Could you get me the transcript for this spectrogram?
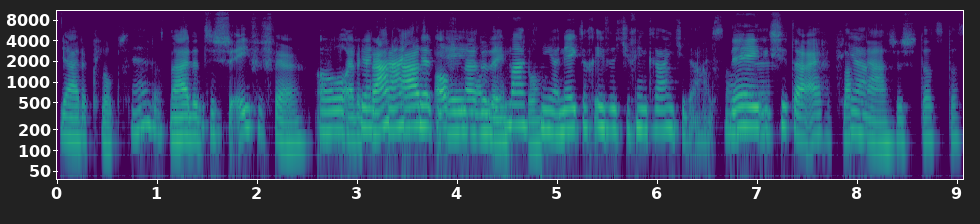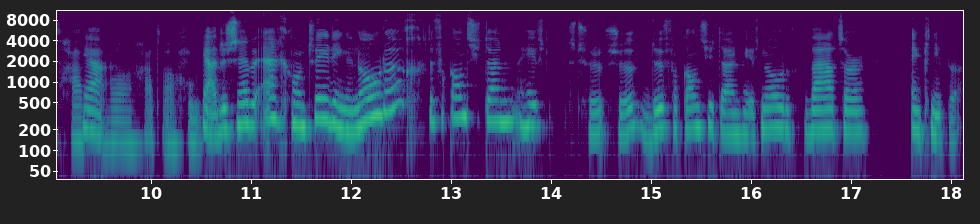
Ja, dat klopt. Hè, dat, Maar dat dat is even ver. Oh, als naar de je een kraan kraantje gaat hebt, of nee, naar de dan, maakt regenton. niet uit. Nee, ik dacht even dat je geen kraantje daar had. Dan, Nee, eh, die zit daar eigenlijk vlak ja, naast, dus dat, dat gaat ja. wel, gaat wel goed. Ja, dus ze hebben eigenlijk gewoon twee dingen nodig. De vakantietuin heeft, ze, ze, de vakantietuin heeft nodig water en knippen.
